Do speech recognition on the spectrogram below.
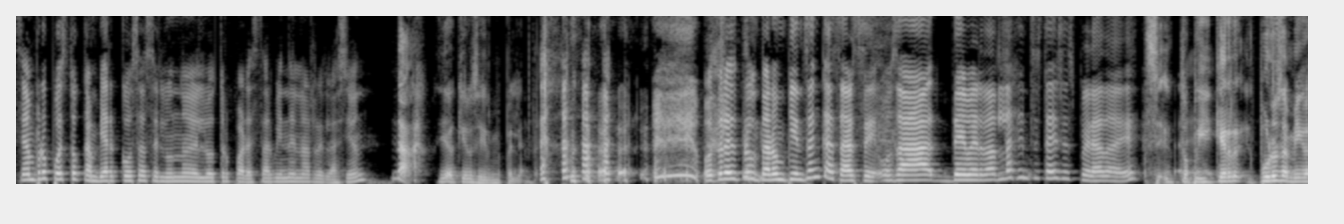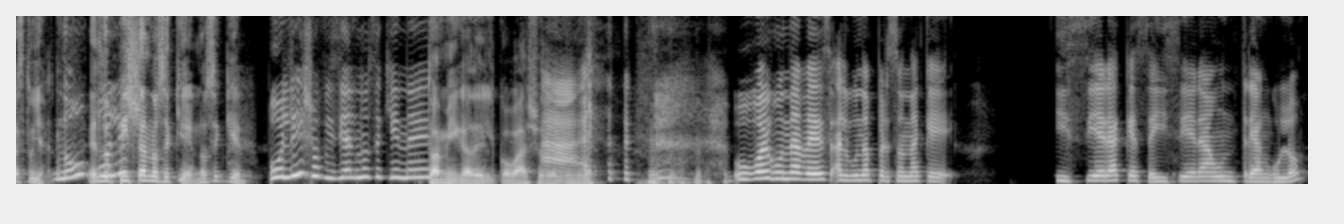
¿Se han propuesto cambiar cosas el uno del otro para estar bien en la relación? Nah, ya quiero seguirme peleando. Otra vez preguntaron, ¿piensan casarse? O sea, de verdad la gente está desesperada, ¿eh? Sí, y qué puros amigas tuyas. No, Es Polish, Lupita, no sé quién, no sé quién. Polish oficial, no sé quién es. Tu amiga del cobacho de algún Ah. lugar. ¿Hubo alguna vez alguna persona que hiciera que se hiciera un triángulo?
